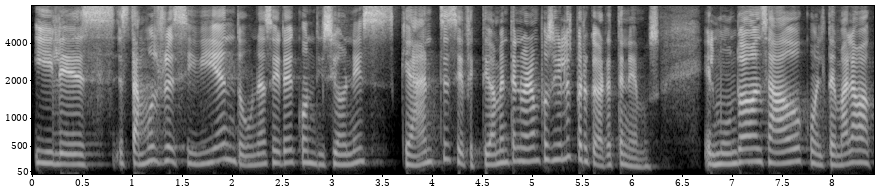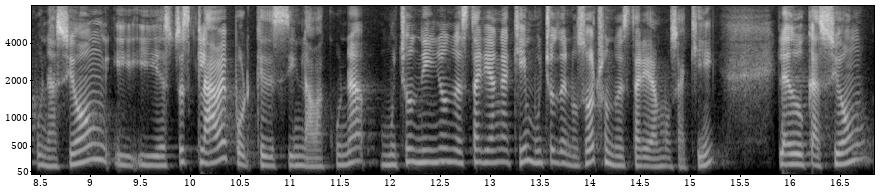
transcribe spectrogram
y les estamos recibiendo una serie de condiciones que antes efectivamente no eran posibles, pero que ahora tenemos. El mundo ha avanzado con el tema de la vacunación y, esto es clave porque sin la vacuna muchos niños no estarían aquí, muchos de nosotros no estaríamos aquí. La educación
